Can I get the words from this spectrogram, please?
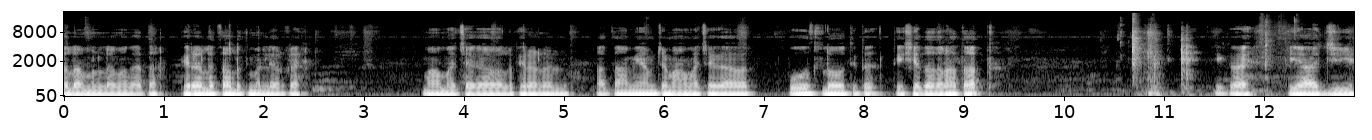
चला म्हणलं मग आता फिरायला चालत म्हणल्यावर काय? मामाच्या गावाला फिरायला आलो. आता आम्ही आमच्या मामाच्या गावात पोहोचलो तिथं. ते शेतात राहतात. हे काय? ही आजी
